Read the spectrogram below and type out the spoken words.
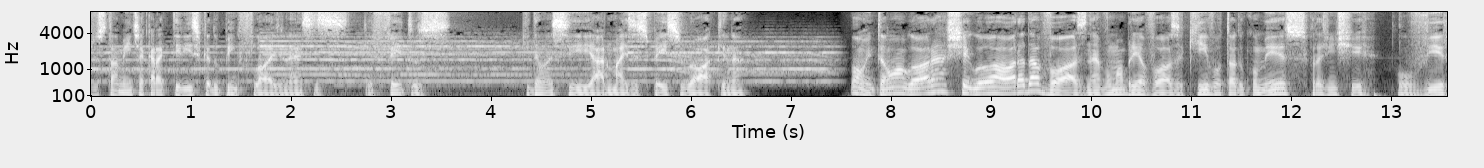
Justamente a característica do Pink Floyd, né? Esses efeitos que dão esse ar mais space rock, né? Bom, então agora chegou a hora da voz, né? Vamos abrir a voz aqui, voltar do começo para a gente ouvir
